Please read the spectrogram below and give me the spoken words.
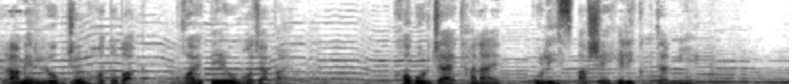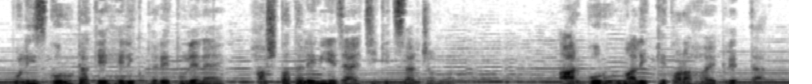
গ্রামের লোকজন হতবাক, ভয় পেয়েও মজা পায়। খবর যায় থানায়, পুলিশ আসে হেলিকপ্টার নিয়ে। পুলিশ গরুটাকে হেলিকপ্টারে তুলে নেয়, হাসপাতালে নিয়ে যায় চিকিৎসার জন্য। আর গরুর মালিককে করা হয় গ্রেপ্তার।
